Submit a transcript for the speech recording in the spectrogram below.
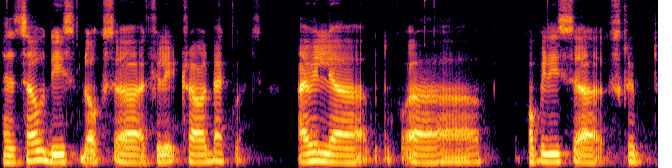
that's how these blocks uh, actually travel backwards. I will uh, uh, copy this uh, script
